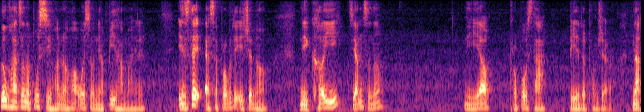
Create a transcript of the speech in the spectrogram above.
如果他真的不喜欢的话，为什么你要逼他买呢？Instead, as a property agent 哦，你可以这样子呢，你要 propose 他别的 project。那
